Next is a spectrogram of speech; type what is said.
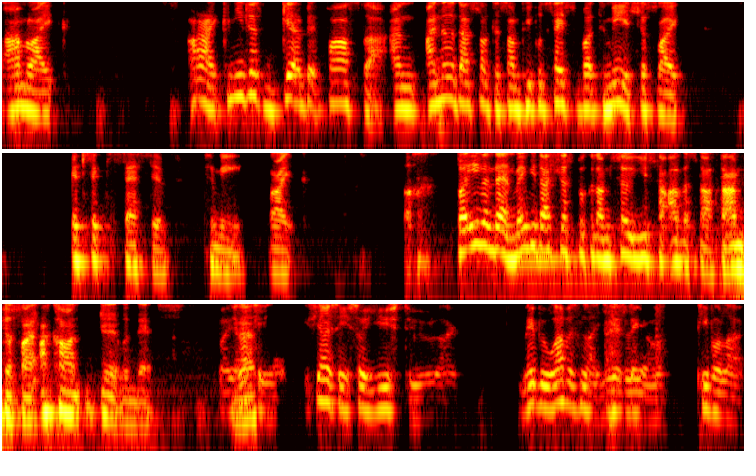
that I'm like, all right, can you just get a bit faster? And I know that's not to some people's taste, but to me, it's just like, it's excessive to me. Like, ugh. But even then, maybe that's just because I'm so used to other stuff that I'm just like, I can't do it with this. But know? exactly, you see, I say you're so used to like maybe what happens like years later, people are like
